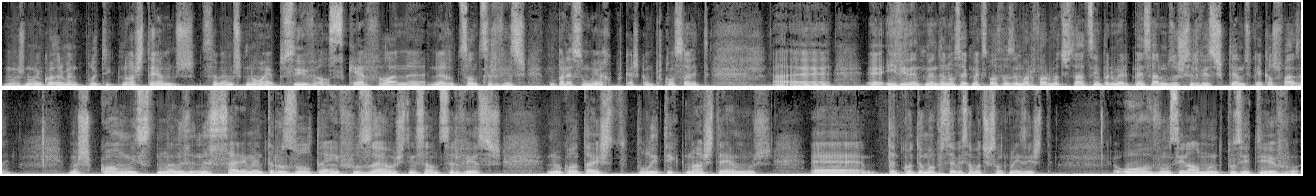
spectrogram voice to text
mas no enquadramento político que nós temos, sabemos que não é possível sequer falar na, na redução de serviços, me parece um erro, porque acho que é um preconceito. Ah, é, é, evidentemente, eu não sei como é que se pode fazer uma reforma de Estado sem primeiro pensarmos os serviços que temos e o que é que eles fazem. Mas como isso necessariamente resulta em fusão, extinção de serviços, no contexto político que nós temos, é, tanto quanto eu me percebo, isso é uma discussão que não existe. Houve um sinal muito positivo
